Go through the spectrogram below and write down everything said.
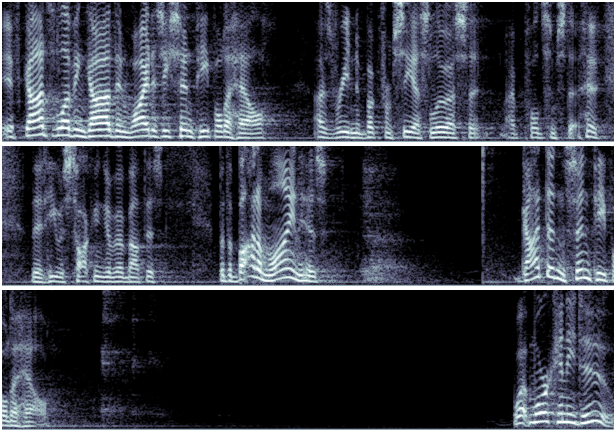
if God's loving God, then why does he send people to hell? I was reading a book from C.S. Lewis that I pulled some stuff that he was talking about this. But the bottom line is God doesn't send people to hell. What more can he do?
